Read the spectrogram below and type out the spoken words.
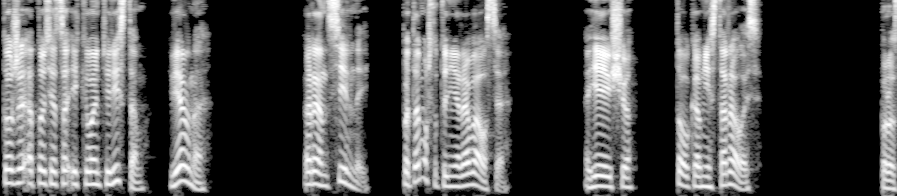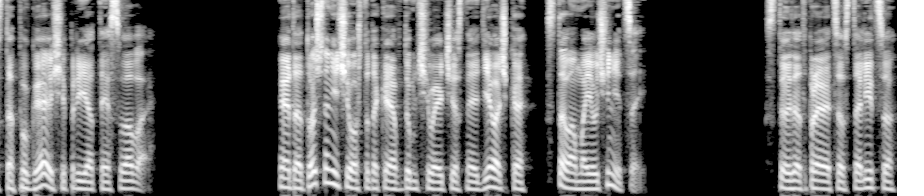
Тоже относится и к авантюристам, верно? Рен сильный, потому что тренировался. А я еще толком не старалась. Просто пугающие приятные слова. Это точно ничего, что такая вдумчивая и честная девочка стала моей ученицей? Стоит отправиться в столицу,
